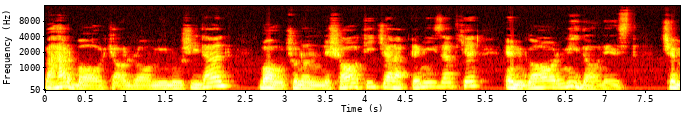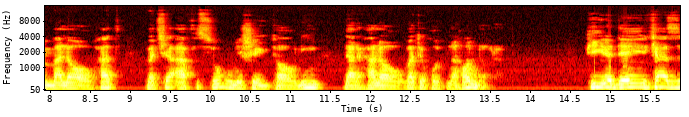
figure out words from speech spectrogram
و هر بار که آن را می نوشیدند با چنان نشاطی جرقه می‌زد که انگار می‌دانست چه ملاحت و چه افسون شیطانی در حلاوت خود نهان دارد پیر دیر که از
